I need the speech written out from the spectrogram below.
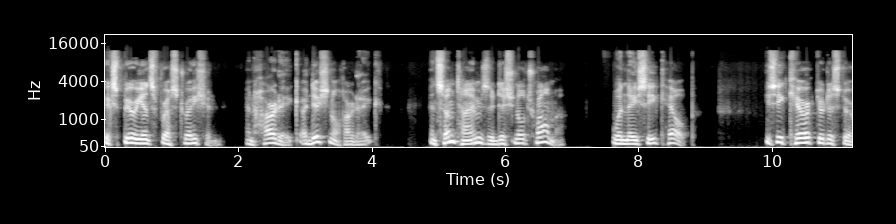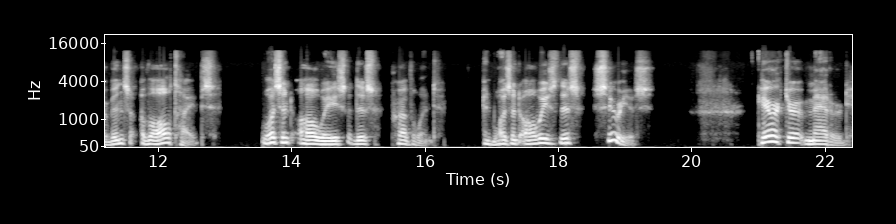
experience frustration and heartache, additional heartache, and sometimes additional trauma when they seek help. You see, character disturbance of all types wasn't always this prevalent and wasn't always this serious. Character mattered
